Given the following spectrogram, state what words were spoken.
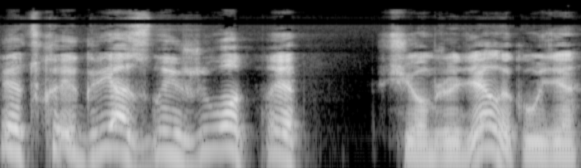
эткое грязное животное чем же дело, Кузя?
